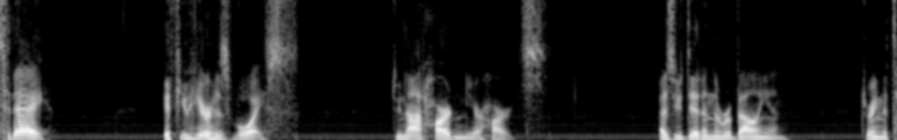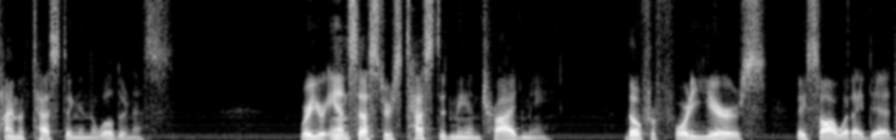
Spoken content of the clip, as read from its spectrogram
Today, if you hear his voice, do not harden your hearts as you did in the rebellion during the time of testing in the wilderness, where your ancestors tested me and tried me, though for 40 years they saw what I did.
